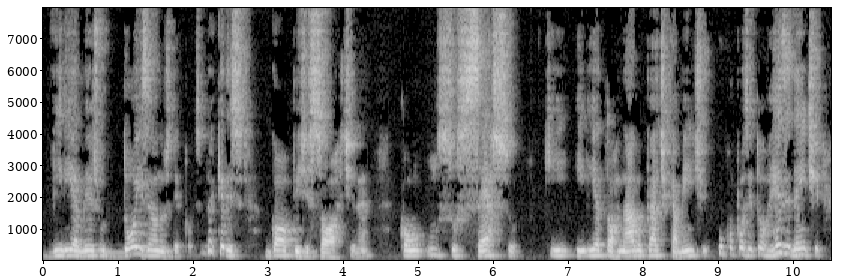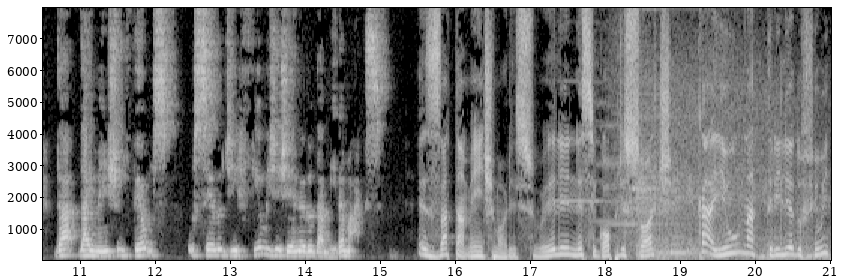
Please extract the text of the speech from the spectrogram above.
viria mesmo dois anos depois, daqueles golpes de sorte, né? com um sucesso que iria torná-lo praticamente o compositor residente da Dimension Films, o selo de filmes de gênero da Miramax. Exatamente, Maurício. Ele, nesse golpe de sorte, caiu na trilha do filme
